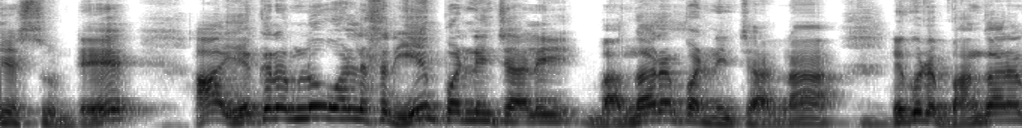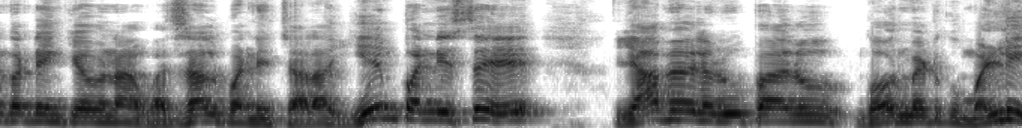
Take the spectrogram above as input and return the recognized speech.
చేస్తుంటే ఆ ఎకరంలో వాళ్ళు అసలు ఏం పండించాలి? బంగారం పండించాలనా? లేకుంటే బంగారం కంటే ఇంకేమైనా వజ్రాలు పండించాలా? ఏం పండిస్తే యాభై వేల రూపాయలు గవర్నమెంట్కు మళ్ళీ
